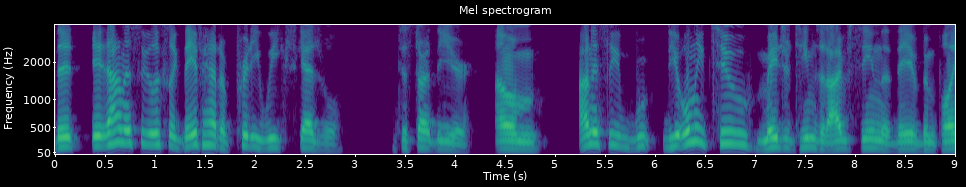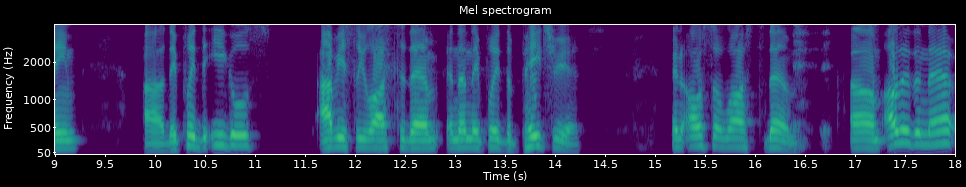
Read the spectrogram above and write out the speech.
it honestly looks like they've had a pretty weak schedule to start the year. Um, honestly, the only two major teams that I've seen that they have been playing, uh, they played the Eagles, obviously lost to them, and then they played the Patriots, and also lost to them. Um, other than that,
